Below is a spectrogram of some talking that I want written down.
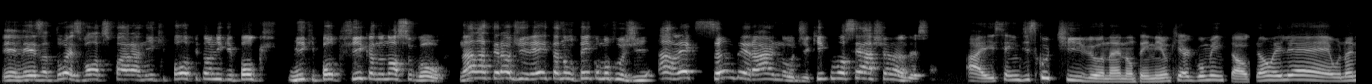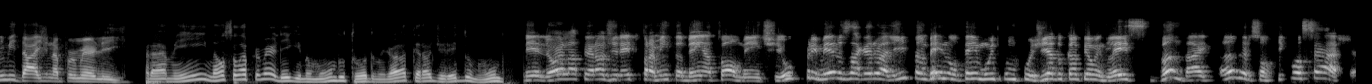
Beleza, dois votos para Nick Pope. Então, Nick Pope, Nick Pope fica no nosso gol. Na lateral direita, não tem como fugir. Alexander Arnold. O que, que você acha, Anderson? Ah, isso é indiscutível, né? Não tem nem o que argumentar. Então, ele é unanimidade na Premier League. Para mim, não só na Premier League, no mundo todo, melhor lateral direito do mundo. Melhor lateral direito para mim também atualmente. O primeiro zagueiro ali também não tem muito como fugir é do campeão inglês, Van Dijk. Anderson, o que, que você acha?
